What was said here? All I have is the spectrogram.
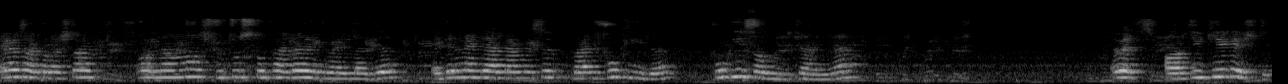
Evet arkadaşlar, o inanılmaz şutu stoperler engelledi. Efe'nin engellenmesi bence çok iyiydi. Çok iyi savundu kendine. Evet, artı 2'ye geçtik.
